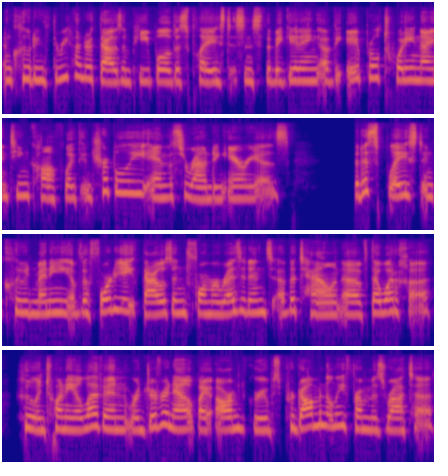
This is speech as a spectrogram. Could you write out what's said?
including 300,000 people displaced since the beginning of the April 2019 conflict in Tripoli and the surrounding areas. The displaced include many of the 48,000 former residents of the town of Tawergha, who in 2011 were driven out by armed groups predominantly from Misrata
